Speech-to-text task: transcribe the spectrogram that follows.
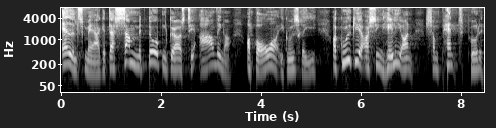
adelsmærke, der sammen med dåben gør os til arvinger og borgere i Guds rige. Og Gud giver os sin hellige ånd som pant på det.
